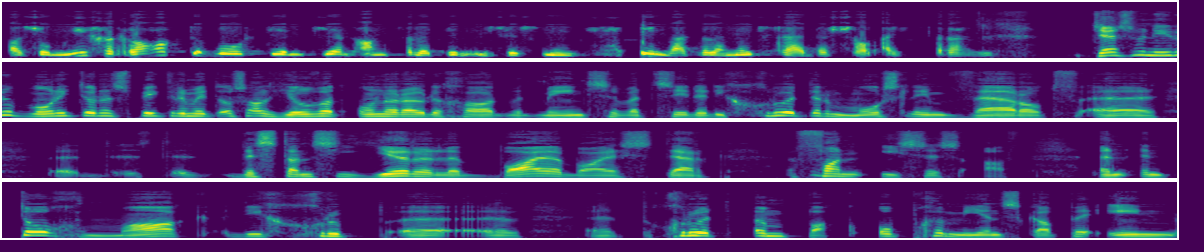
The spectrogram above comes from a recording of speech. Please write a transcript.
as om nie geraak te word teen teen aanvalle teen ISIS nie en wat hulle net verder sal uitbrei. Jasmine hier op Monitor en Spectrum het ons al heelwat onderhoude gehad met mense wat sê dat die groter moslem wêreld uh, uh distansieer hulle baie baie sterk van ISIS af. En en tog maak die groep 'n uh, uh, uh, groot impak op gemeenskappe en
